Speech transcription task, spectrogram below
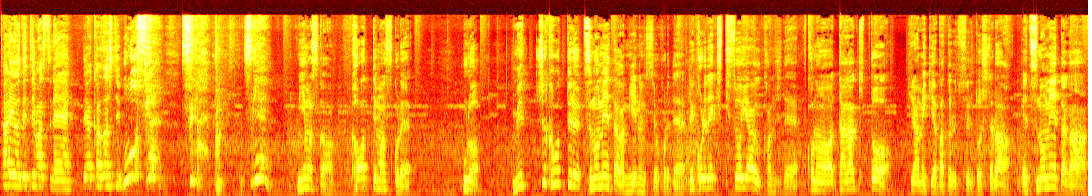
太陽出てますね。ではかざしておおすげえすげえすげえ。見えますか？変わってますこれ。ほらめっちゃ変わってる。角メーターが見えるんですよこれで。でこれで競い合う感じで。この打楽器とひらめきがバトルするとしたらえ角メーターが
